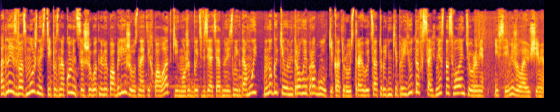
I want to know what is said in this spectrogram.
Одна из возможностей познакомиться с животными поближе, узнать их повадки и, может быть, взять одну из них домой – многокилометровые прогулки, которые устраивают сотрудники приютов совместно с волонтерами и всеми желающими.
